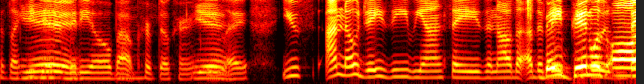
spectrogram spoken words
Cause like he did a video about mm-hmm. cryptocurrency. Yeah. Like you, I know Jay Z, Beyonce's, and all the other. they big been was on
